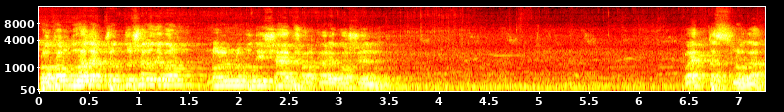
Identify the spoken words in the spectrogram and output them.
প্রথম দু সালে যখন নরেন্দ্র মোদী সাহেব সরকারে বসেন, কয়েকটা স্লোগান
